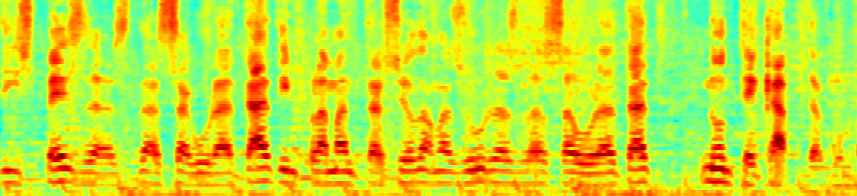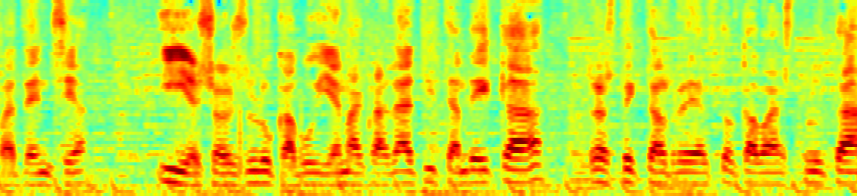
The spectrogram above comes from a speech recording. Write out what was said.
dispeses de seguretat, implementació de mesures de seguretat, no en té cap de competència. I això és el que avui hem aclarat. I també que respecte al reactor que va explotar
